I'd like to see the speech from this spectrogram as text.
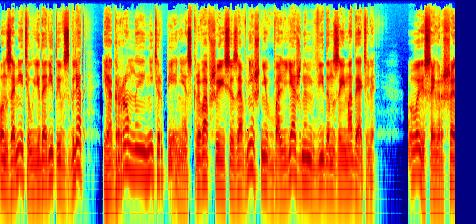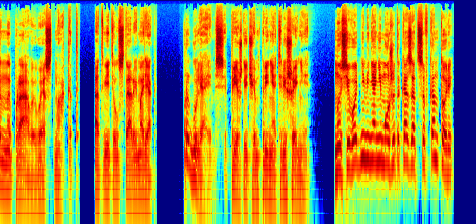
Он заметил ядовитый взгляд и огромное нетерпение, скрывавшееся за внешне вальяжным видом взаимодателя. «Вы совершенно правы, Вестмакет», — ответил старый моряк. «Прогуляемся, прежде чем принять решение». «Но сегодня меня не может оказаться в конторе».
